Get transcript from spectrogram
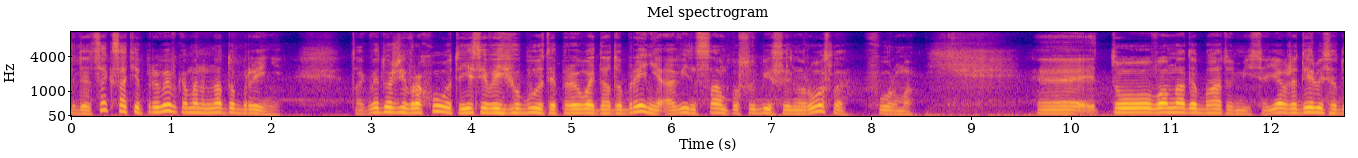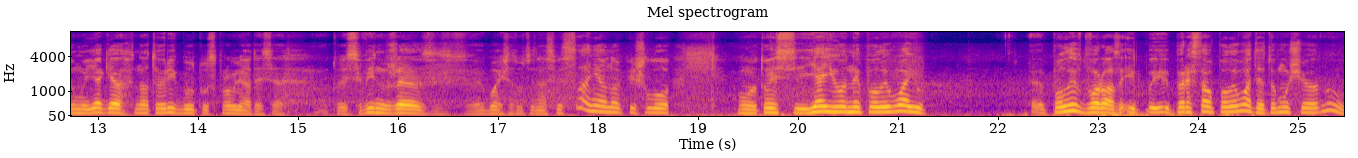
йде. Це, кстати, прививка в мене на добрині. Так, ви повинні враховувати, якщо ви його будете прививати на добрині, а він сам по собі сильно росла форма, е, то вам треба багато місця. Я вже дивлюся, думаю, як я на той рік буду тут справлятися. Тобто він вже, ви бачите, тут і на свисання воно пішло. Тобто я його не поливаю полив два рази і, перестав поливати, тому що ну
